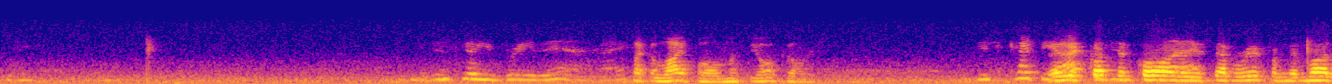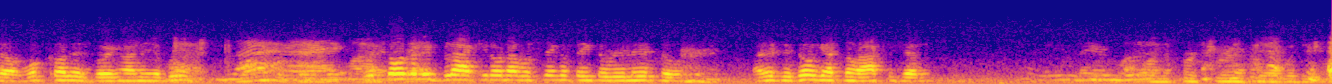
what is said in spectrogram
state. Until you breathe in, right? It's like a light bulb, must be all colors. You should cut the When you cut the oxygen cord and you separate from the mother, what color is going on in your brain? Black. You're totally black. You don't have a single thing to relate to. And if you don't get no oxygen, On the first Corinthians with you.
